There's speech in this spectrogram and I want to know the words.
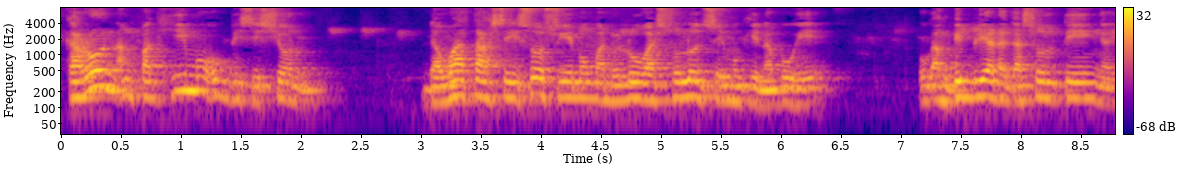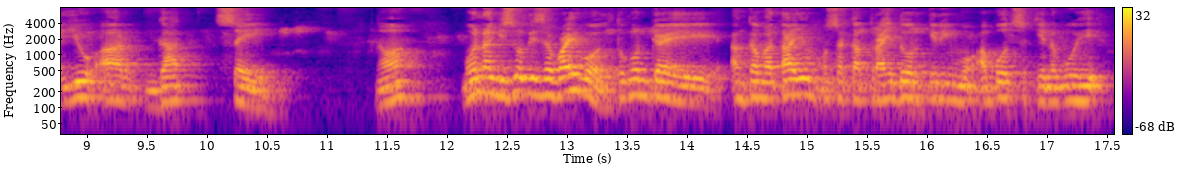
Karon ang paghimo og desisyon. Dawata si Jesus imong manuluwas sulod sa imong kinabuhi. Ug ang Biblia nagasulti nga you are God saved. No? Mo nang gisulti sa Bible tungod kay ang kamatayon usa ka traidor kining mo abot sa kinabuhi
